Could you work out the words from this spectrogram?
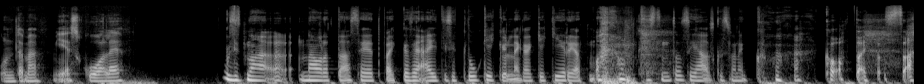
kun tämä mies kuolee. Sitten mä naurattaa se, että vaikka se äiti sitten luki kyllä ne kaikki kirjat, mutta tässä on tosi hauska sellainen kohta, jossa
